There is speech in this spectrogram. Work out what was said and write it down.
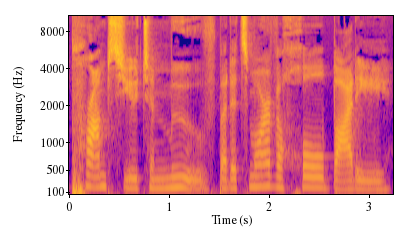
prompts you to move, but it's more of a whole body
